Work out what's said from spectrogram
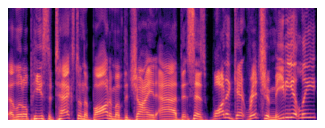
a, a little piece of text on the bottom of the giant ad that says "Want to get rich immediately?"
